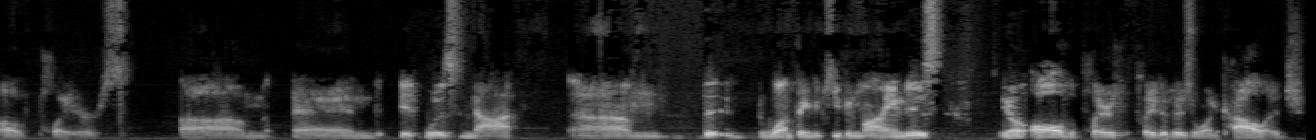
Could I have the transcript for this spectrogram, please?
of players, um, and it was not. Um, the, the, one thing to keep in mind is, you know, all the players that play Division One college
